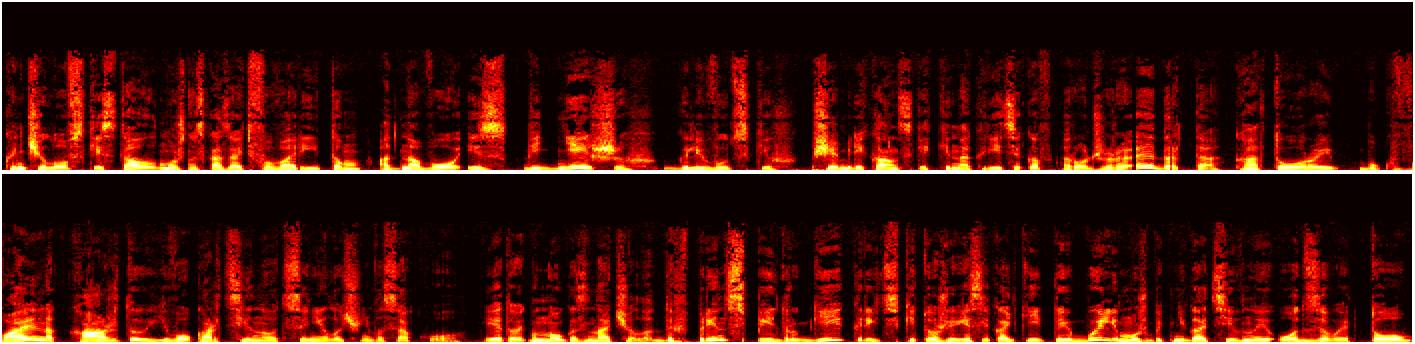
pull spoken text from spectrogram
Кончаловский стал, можно сказать, фаворитом одного из виднейших голливудских, вообще американских кинокритиков Роджера Эберта, который буквально каждую его картину оценил очень высоко. И это много значило. Да, в принципе, и другие критики тоже. Если какие-то и были, может быть, негативные отзывы, то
